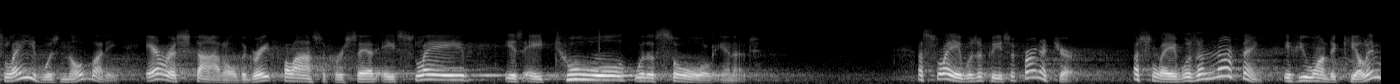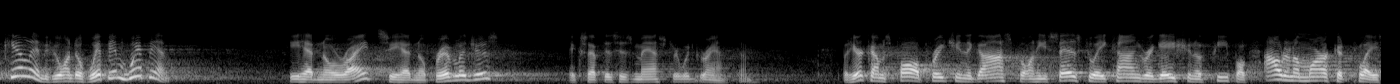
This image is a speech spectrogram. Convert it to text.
slave was nobody. Aristotle, the great philosopher, said a slave is a tool with a soul in it. A slave was a piece of furniture. A slave was a nothing. If you wanted to kill him, kill him. If you wanted to whip him, whip him. He had no rights, he had no privileges, except as his master would grant them. But here comes Paul preaching the gospel, and he says to a congregation of people out in a marketplace,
